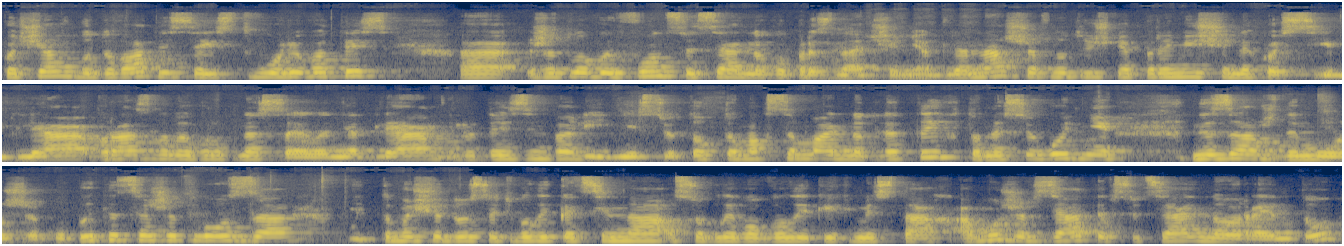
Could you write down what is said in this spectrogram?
почав будуватися і створюватись е, житловий фонд соціального призначення для наших внутрішньопереміщених осіб, для вразливих груп населення, для людей з інвалідністю, тобто максимально для тих, хто на сьогодні не завжди може купити це житло за тому, що досить велика ціна, особливо в великих містах, а може взяти в соціальну оренду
